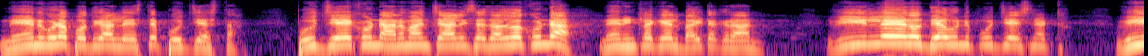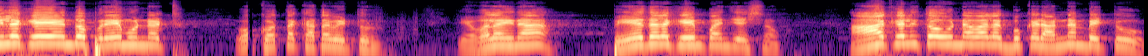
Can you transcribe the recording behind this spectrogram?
నేను కూడా పొద్దుగా లేస్తే పూజ చేస్తా. పూజ చేయకుండా హనుమాన్ చాలీస చదవకుండా నేను ఇంట్లోకి వెళ్ళి బయటకు రాను. వీళ్ళే ఏదో దేవుణ్ణి పూజ చేసినట్టు. వీళ్ళకే ఏందో ప్రేమ ఉన్నట్టు ఒక కొత్త కథ పెట్టురు ఎవరైనా పేదలకు ఏం పని చేసినావు? ఆకలితో ఉన్న వాళ్ళకి బుక్కడి అన్నం పెట్టు.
